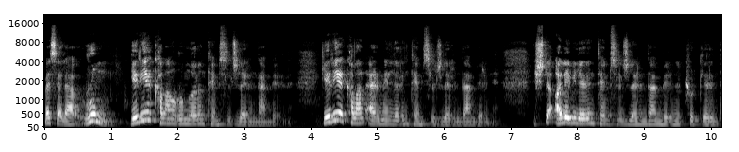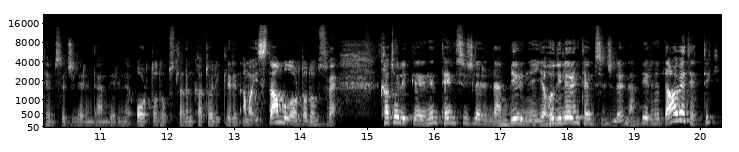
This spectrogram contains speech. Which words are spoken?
mesela Rum, geriye kalan Rumların temsilcilerinden birini, geriye kalan Ermenilerin temsilcilerinden birini, işte Alevilerin temsilcilerinden birini, Kürtlerin temsilcilerinden birini, Ortodoksların, Katoliklerin ama İstanbul Ortodoks ve Katoliklerinin temsilcilerinden birini, Yahudilerin temsilcilerinden birini davet ettik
